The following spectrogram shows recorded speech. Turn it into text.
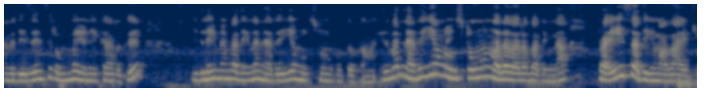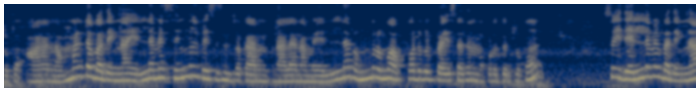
அந்த டிசைன்ஸ் ரொம்ப யூனிக்காக இருக்குது இதுலேயுமே பார்த்தீங்கன்னா நிறைய உங்களுக்கு ஸ்டோன் கொடுத்துருக்காங்க. இது மாதிரி நிறைய உங்களுக்கு ஸ்டோன் வர வர பார்த்தீங்கன்னா ப்ரைஸ் அதிகமாக தான் ஆகிட்ருக்கும் ஆனால் நம்மள்ட்ட பார்த்தீங்கன்னா எல்லாமே சிங்கிள் பீசஸ்ன்ற காரணத்தினால நம்ம எல்லாம் ரொம்ப ரொம்ப அஃபோர்டபுள் ப்ரைஸில் தான் நம்ம கொடுத்துட்ருக்கோம் ஸோ இது எல்லாமே பார்த்தீங்கன்னா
